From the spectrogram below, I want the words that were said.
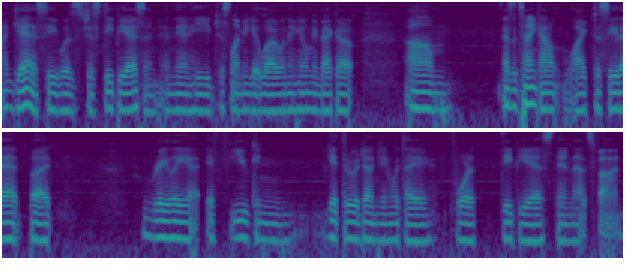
I guess he was just DPSing and then he just let me get low and then heal me back up. Um, as a tank, I don't like to see that, but really, if you can get through a dungeon with a 4 DPS, then that's fine.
